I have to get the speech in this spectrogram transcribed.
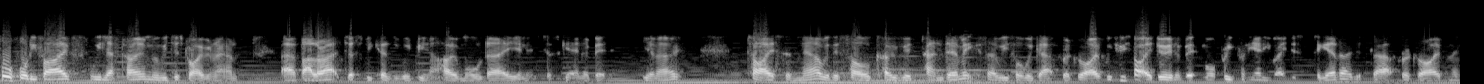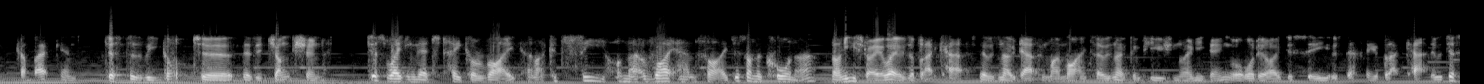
4:45. We left home and we were just driving around uh, Ballarat, just because we'd been at home all day and it's just getting a bit, you know, tiresome now with this whole COVID pandemic. So we thought we'd go out for a drive, which we started doing a bit more frequently anyway, just together, just go out for a drive and then come back. And just as we got to, there's a junction just waiting there to take a right, and I could see on that right hand side, just on the corner, I knew straight away it was a black cat. There was no doubt in my mind, so there was no confusion or anything, or what did I just see? It was definitely a black cat. It was just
